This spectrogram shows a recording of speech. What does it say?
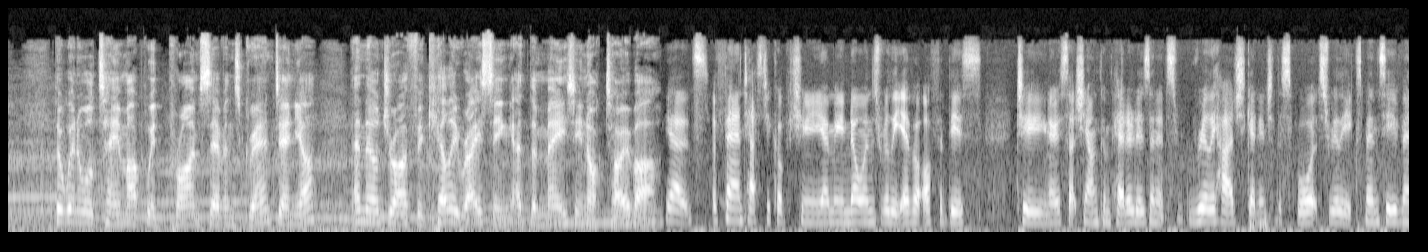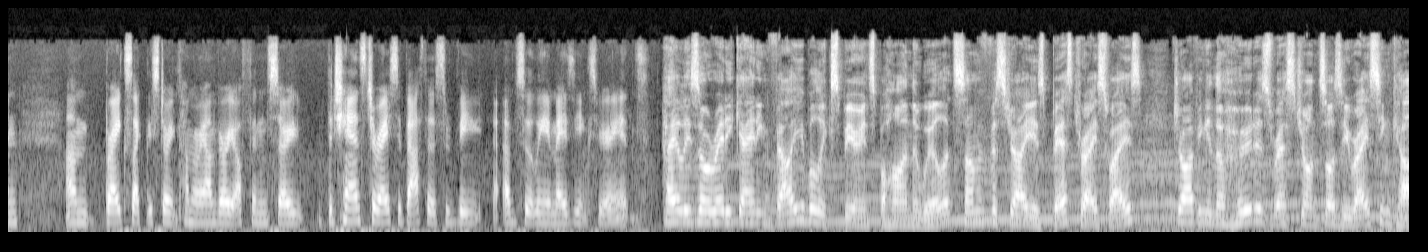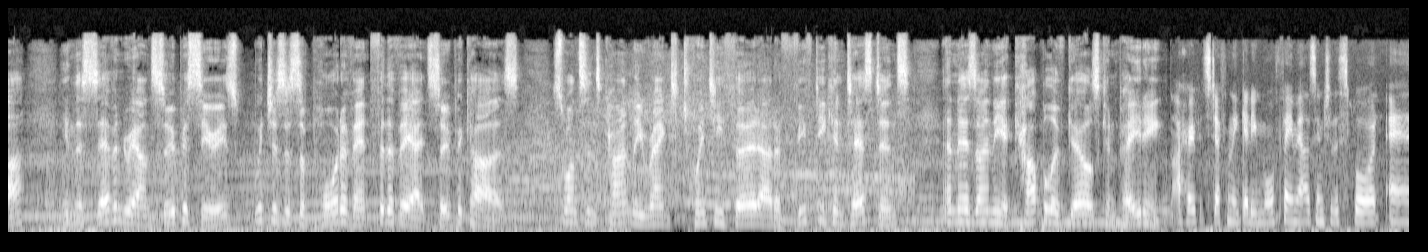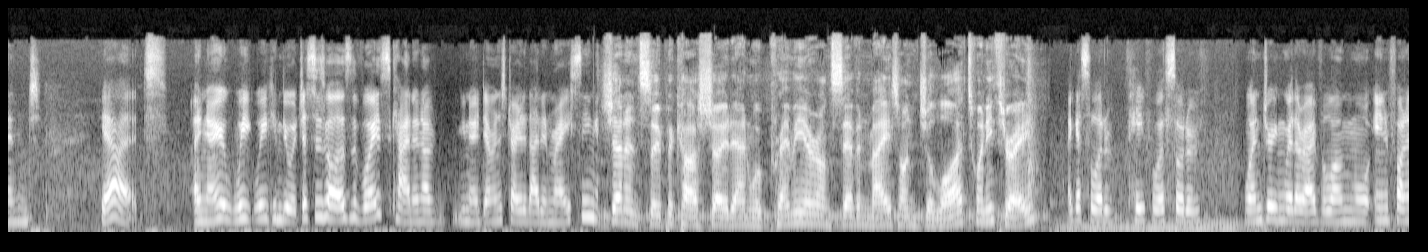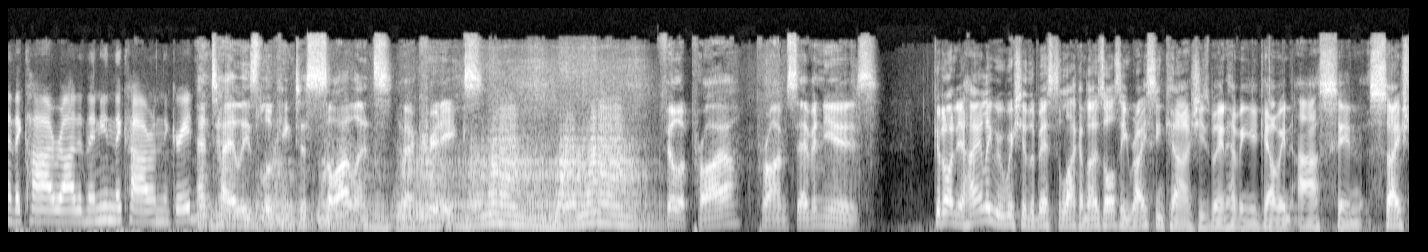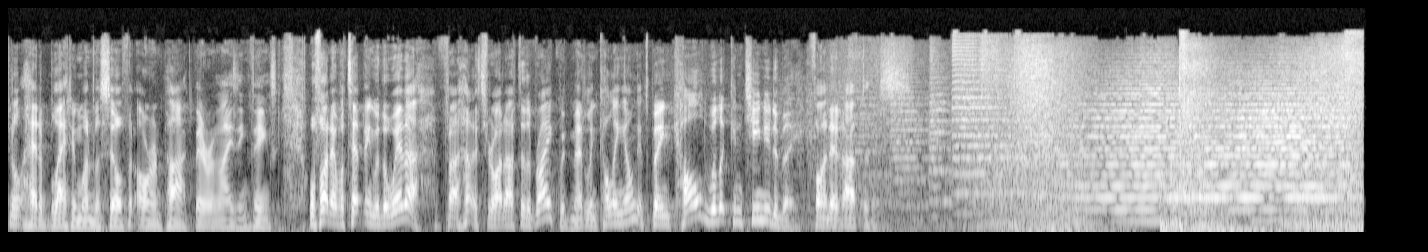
The winner will team up with Prime 7's Grant Denyer and they'll drive for Kelly Racing at the meet in October. Yeah, it's a fantastic opportunity. I mean, no one's really ever offered this to you know such young competitors, and it's really hard to get into the sport. It's really expensive, and um, breaks like this don't come around very often, so the chance to race at Bathurst would be absolutely amazing experience. Hayley's already gaining valuable experience behind the wheel at some of Australia's best raceways, driving in the Hooters Restaurants Aussie racing car in the seven round Super Series, which is a support event for the V8 supercars. Swanson's currently ranked 23rd out of 50 contestants, and there's only a couple of girls competing. I hope it's definitely getting more females into the sport, and yeah, it's I know we, we can do it just as well as the boys can, and I've you know demonstrated that in racing. Shannon Supercar Showdown will premiere on 7 Mate on July 23. I guess a lot of people are sort of wondering whether I belong more in front of the car rather than in the car on the grid. And Hayley's looking to silence her critics. Philip Pryor, Prime 7 News. Good on you, Hayley. We wish you the best of luck on those Aussie racing cars she's been having a go in are sensational. Had a black in one myself at Oran Park. They're amazing things. We'll find out what's happening with the weather. It's right after the break with Madeline Collignon. It's been cold. Will it continue to be? Find out after this.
